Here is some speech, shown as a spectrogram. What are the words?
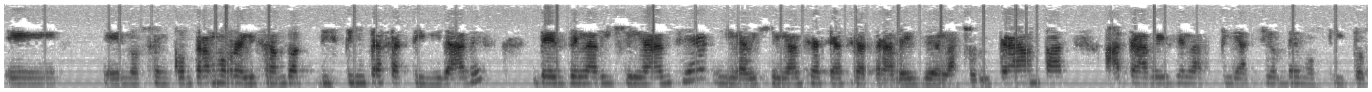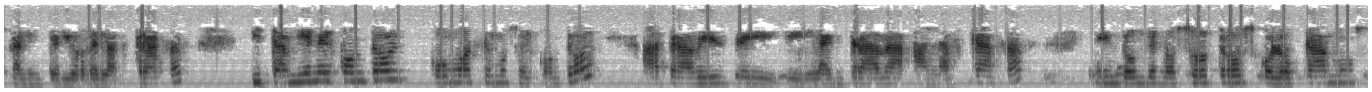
Eh, eh, nos encontramos realizando distintas actividades desde la vigilancia, y la vigilancia se hace a través de las trampas, a través de la aspiración de mosquitos al interior de las casas y también el control. ¿Cómo hacemos el control? A través de la entrada a las casas, en donde nosotros colocamos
